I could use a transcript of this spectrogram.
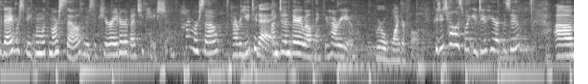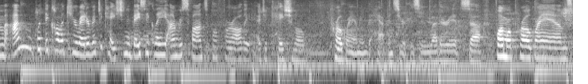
Today we're speaking with Marcel, who is the Curator of Education. Hi Marcel. How are you today? I'm doing very well, thank you. How are you? We're wonderful. Could you tell us what you do here at the zoo? Um, I'm what they call a curator of education, and basically I'm responsible for all the educational programming that happens here at the zoo, whether it's uh, formal programs,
